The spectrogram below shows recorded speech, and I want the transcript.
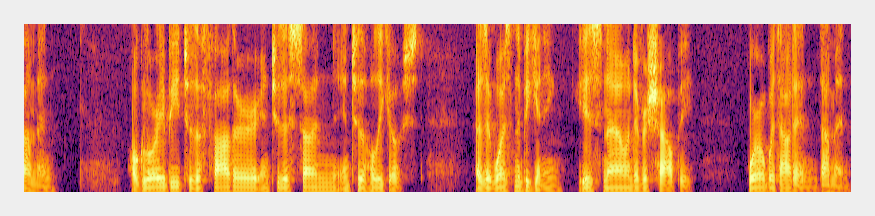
Amen. All glory be to the Father, and to the Son, and to the Holy Ghost, as it was in the beginning, is now, and ever shall be, world without end. Amen.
